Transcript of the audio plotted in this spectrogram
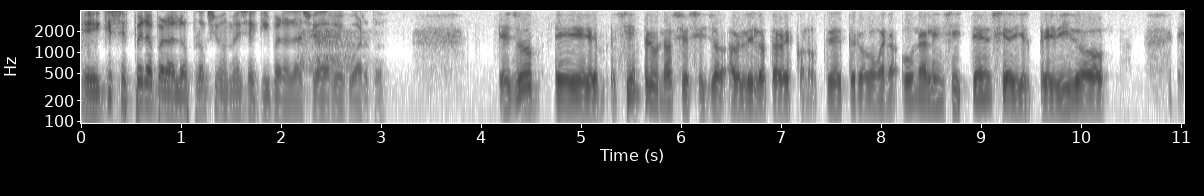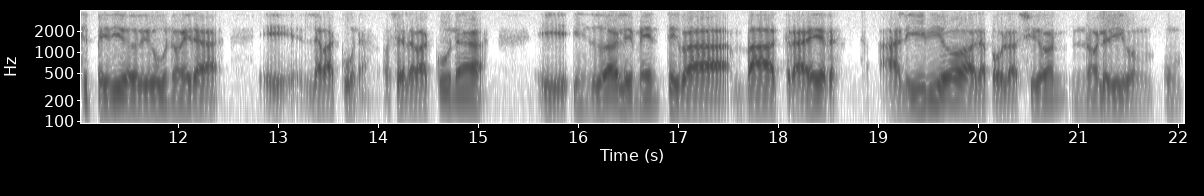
eh, ¿qué se espera para los próximos meses aquí para la ciudad de Río Cuarto? Eh, yo eh, siempre, no sé si yo hablé la otra vez con ustedes, pero bueno, una la insistencia y el pedido, el pedido de uno era la vacuna. O sea, la vacuna y indudablemente va, va a traer alivio a la población, no le digo un,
